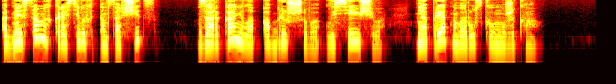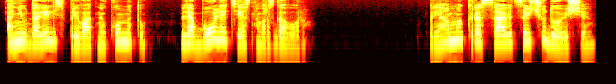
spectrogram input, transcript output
Одна из самых красивых танцовщиц заарканила обрюзшего, лысеющего, неопрятного русского мужика. Они удалились в приватную комнату для более тесного разговора. «Прямо красавица и чудовище»,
